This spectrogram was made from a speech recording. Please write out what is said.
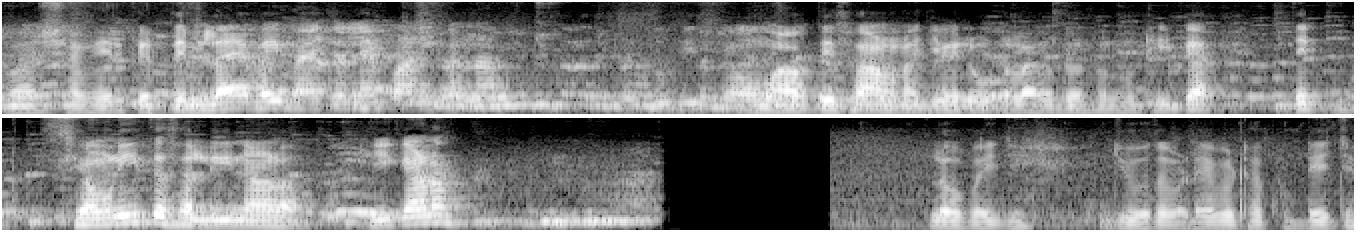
ਪਾਤਸ਼ਾਹ ਮਿਹਰ ਕਰੇ ਲੈ ਬਾਈ, ਮੈਂ ਚੱਲਿਆ ਪਾਣੀ ਭਰਨਾ। ਤੇ ਤੁਸੀਂ ਸਿਉਂ ਆਪਦੇ ਹਿਸਾਬ ਨਾਲ ਜਿਵੇਂ ਲੋਟ ਲੱਗਦਾ ਤੁਹਾਨੂੰ, ਠੀਕ ਆ? ਤੇ ਸਿਉਣੀ ਤਸੱਲੀ ਨਾਲ, ਠੀਕ ਆ ਨਾ? ਲਓ ਬਾਈ ਜੀ, ਜੋਤ ਵੜਿਆ ਬੈਠਾ ਖੁੱਡੇ 'ਚ।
